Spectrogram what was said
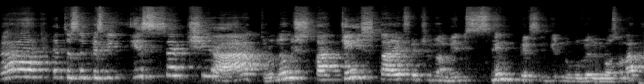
ah, então você perseguido. Isso é teatro. Não está. Quem está efetivamente sendo perseguido no governo Bolsonaro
